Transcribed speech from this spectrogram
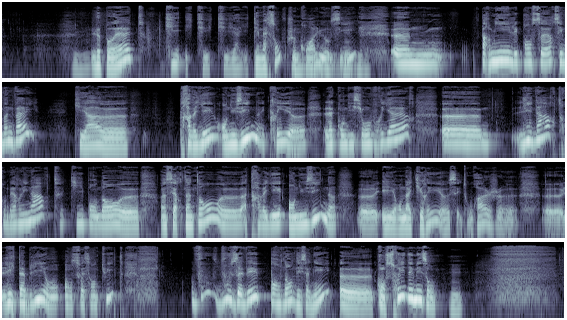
mmh. le poète, qui, qui, qui, a été maçon, je Mmh, crois, lui mmh, aussi. mmh, parmi les penseurs, Simone Veil, qui a travaillé en usine, écrit euh, La condition ouvrière. Euh, Linhart, Robert Linhart, qui pendant euh, un certain temps euh, a travaillé en usine euh, et en a tiré cet ouvrage, l'établit en, en 68. Vous, vous avez pendant des années construit des maisons. Mm.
